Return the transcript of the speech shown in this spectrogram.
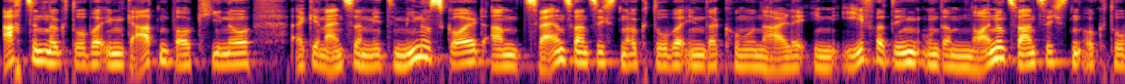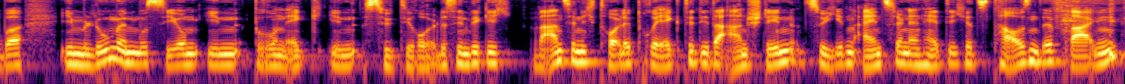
18. Oktober im Gartenbaukino äh, gemeinsam mit Minusgold, am 22. Oktober in der Kommunale in Everding und am 29. Oktober im Lumenmuseum in Bruneck in Südtirol. Das sind wirklich wahnsinnig tolle Projekte, die da anstehen. Zu jedem Einzelnen hätte ich jetzt tausende Fragen.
